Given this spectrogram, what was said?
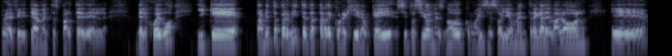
pero definitivamente es parte del, juego y que también te permite tratar de corregir, aunque hay situaciones, ¿no? Como dices, oye, una entrega de balón, eh,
